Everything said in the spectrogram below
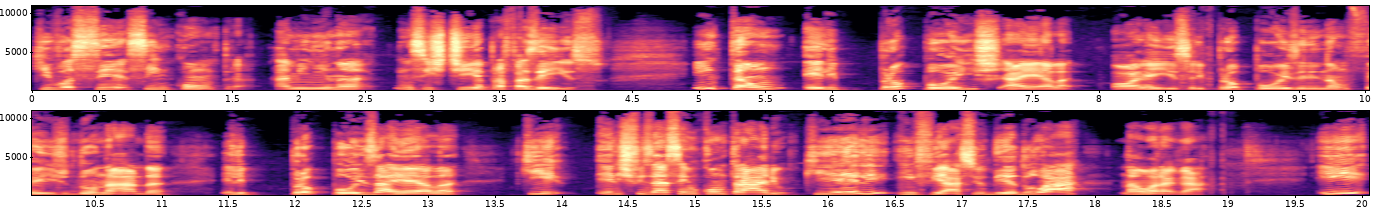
que você se encontra. A menina insistia para fazer isso. Então ele propôs a ela, olha isso, ele propôs, ele não fez do nada, ele propôs a ela que eles fizessem o contrário, que ele enfiasse o dedo lá na hora H. E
